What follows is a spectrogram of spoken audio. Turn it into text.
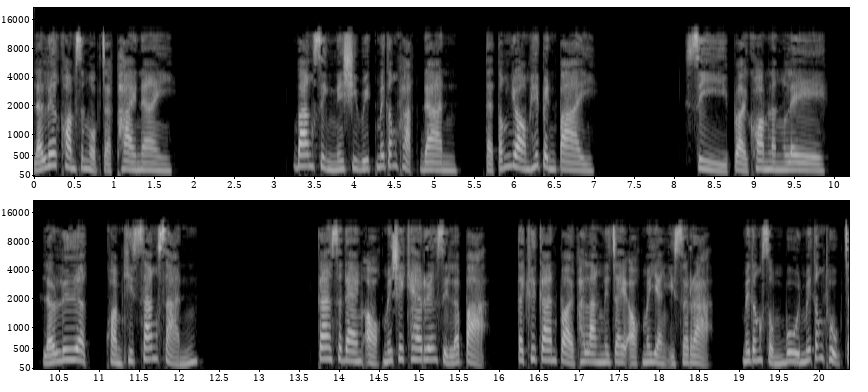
และเลือกความสงบจากภายใน บางสิ่งในชีวิตไม่ต้องผลักดัน แต่ต้องยอมให้เป็นไป 4. ปล่อยความลังเล แล้วเลือกความคิดสร้างสรรค์ การแสดงออกไม่ใช่แค่เรื่องศิลปะ แต่คือการปล่อยพลังในใจออกมาอย่างอิสระ ไม่ต้องสมบูรณ์ไม่ต้องถูกใจ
